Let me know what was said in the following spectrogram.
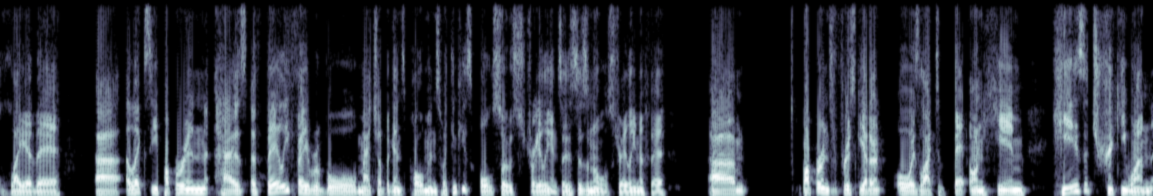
player there. Uh, Alexei Popyrin has a fairly favorable matchup against Poulman, so I think he's also Australian. So this is an all Australian affair. Um, Popyrin's frisky. I don't always like to bet on him. Here's a tricky one.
